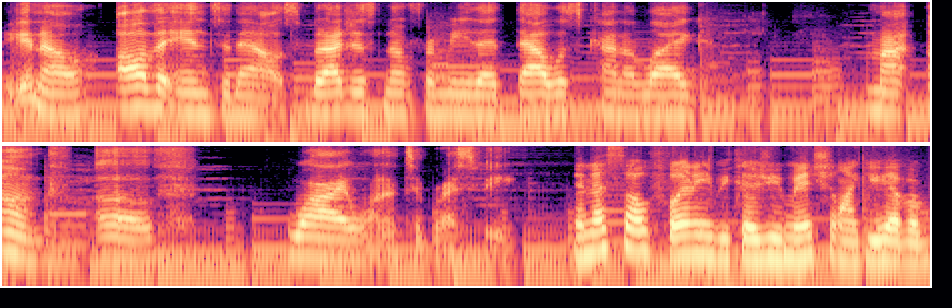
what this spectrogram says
you know, all the ins and outs. But I just know for me that that was kind of like my umph of why I wanted to breastfeed. And that's so funny because you mentioned like you have a,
